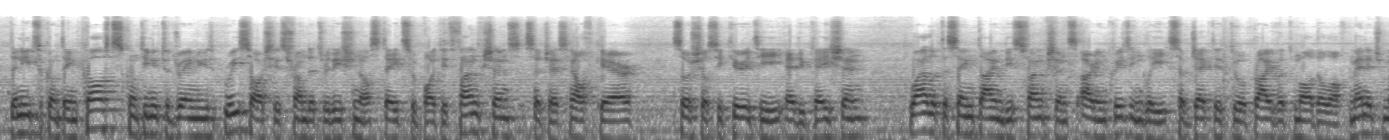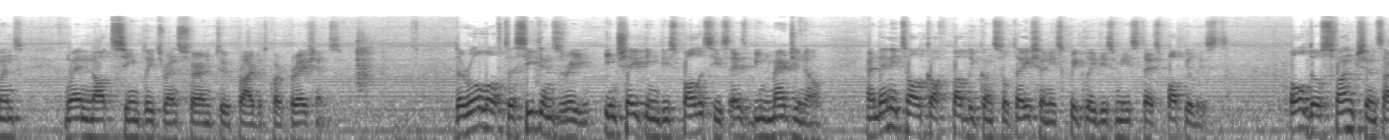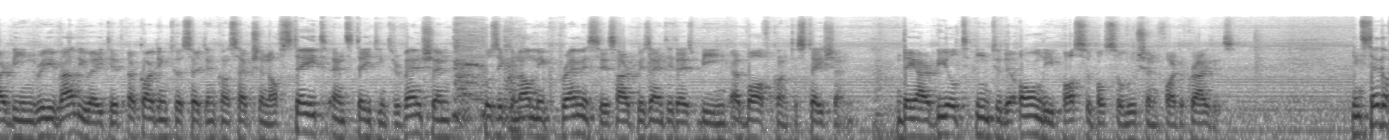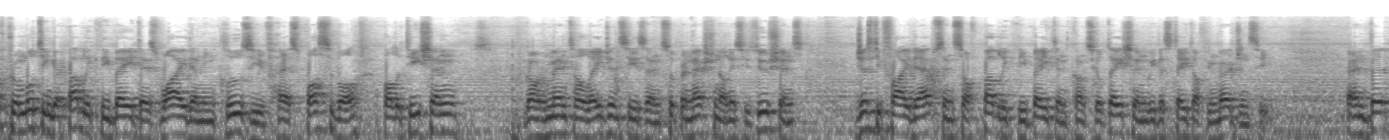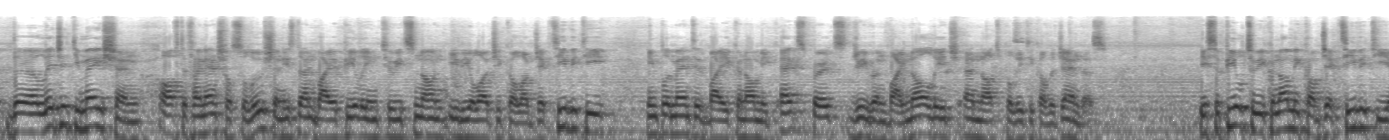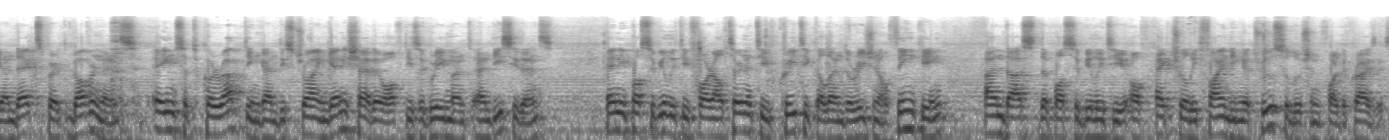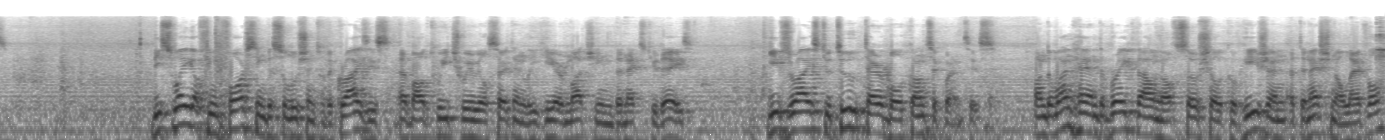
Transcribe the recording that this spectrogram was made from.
The need to contain costs continue to drain resources from the traditional state-supported functions such as healthcare, social security, education, while at the same time these functions are increasingly subjected to a private model of management when not simply transferred to private corporations. The role of the citizenry in shaping these policies has been marginal, and any talk of public consultation is quickly dismissed as populist. All those functions are being re-evaluated according to a certain conception of state and state intervention, whose economic premises are presented as being above contestation. They are built into the only possible solution for the crisis. Instead of promoting a public debate as wide and inclusive as possible, politicians, governmental agencies, and supranational institutions justify the absence of public debate and consultation with a state of emergency. And the, the legitimation of the financial solution is done by appealing to its non-ideological objectivity, implemented by economic experts, driven by knowledge and not political agendas. This appeal to economic objectivity and expert governance aims at corrupting and destroying any shadow of disagreement and dissidence, any possibility for alternative, critical and original thinking, and thus the possibility of actually finding a true solution for the crisis. This way of enforcing the solution to the crisis, about which we will certainly hear much in the next few days, gives rise to two terrible consequences. On the one hand, the breakdown of social cohesion at the national level.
